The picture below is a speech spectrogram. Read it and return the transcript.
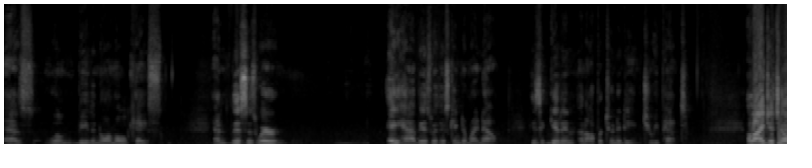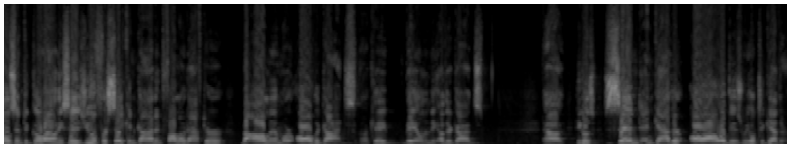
as will be the normal case. And this is where Ahab is with his kingdom right now. He's given an opportunity to repent. Elijah tells him to go out and he says, You have forsaken God and followed after Baalim or all the gods, okay, Baal and the other gods. Uh, he goes, Send and gather all of Israel together.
